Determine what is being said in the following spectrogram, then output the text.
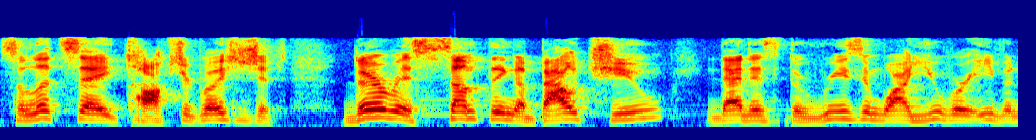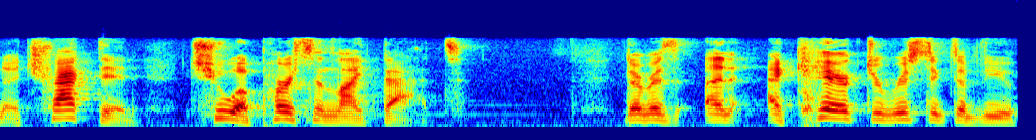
So let's say toxic relationships. There is something about you that is the reason why you were even attracted to a person like that. There is an, a characteristic of you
